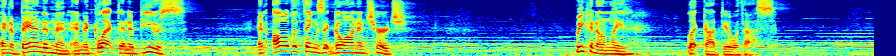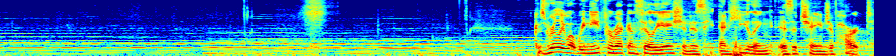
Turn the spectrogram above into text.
and abandonment and neglect and abuse and all of the things that go on in church, we can only let God deal with us. Because really, what we need for reconciliation is, and healing is a change of heart,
